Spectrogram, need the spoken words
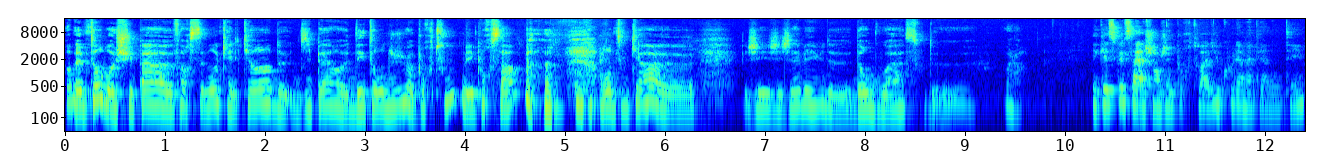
en même temps, moi je suis pas forcément quelqu'un d'hyper détendu pour tout, mais pour ça, en tout cas, euh, j'ai jamais eu d'angoisse ou de. Voilà. Et qu'est-ce que ça a changé pour toi, du coup, la maternité?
